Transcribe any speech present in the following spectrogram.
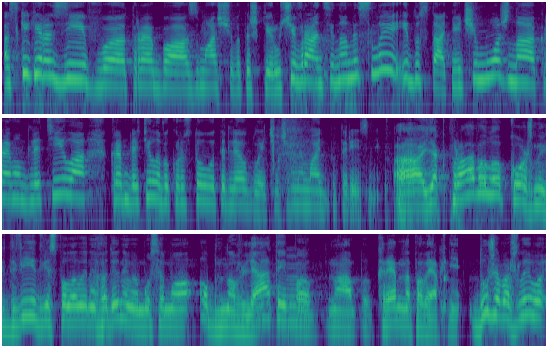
А скільки разів е, треба змащувати шкіру? Чи вранці нанесли і достатньо? І Чи можна кремом для тіла, крем для тіла використовувати для обличчя? Чи вони мають бути різні? А, як правило, кожних 2-2,5 години ми мусимо обновляти по, на, крем на поверхні. Дуже важливо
